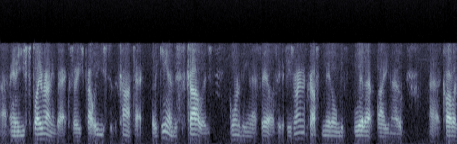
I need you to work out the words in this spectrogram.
um, and he used to play running back, so he's probably used to the contact. But again, this is college going to the NFL. So if he's running across the middle and gets lit up by you know uh, Karlos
